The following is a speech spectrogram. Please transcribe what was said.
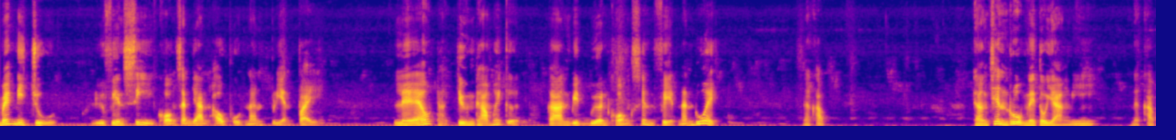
แมกนิจูดหรือ frequency ของสัญญาณ output นั้นเปลี่ยนไป แล้วจึงทำให้เกิดการบิดเบือนของเส้นเฟสนั้นด้วย นะครับ อย่างเช่นรูปในตัวอย่างนี้นะครับ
